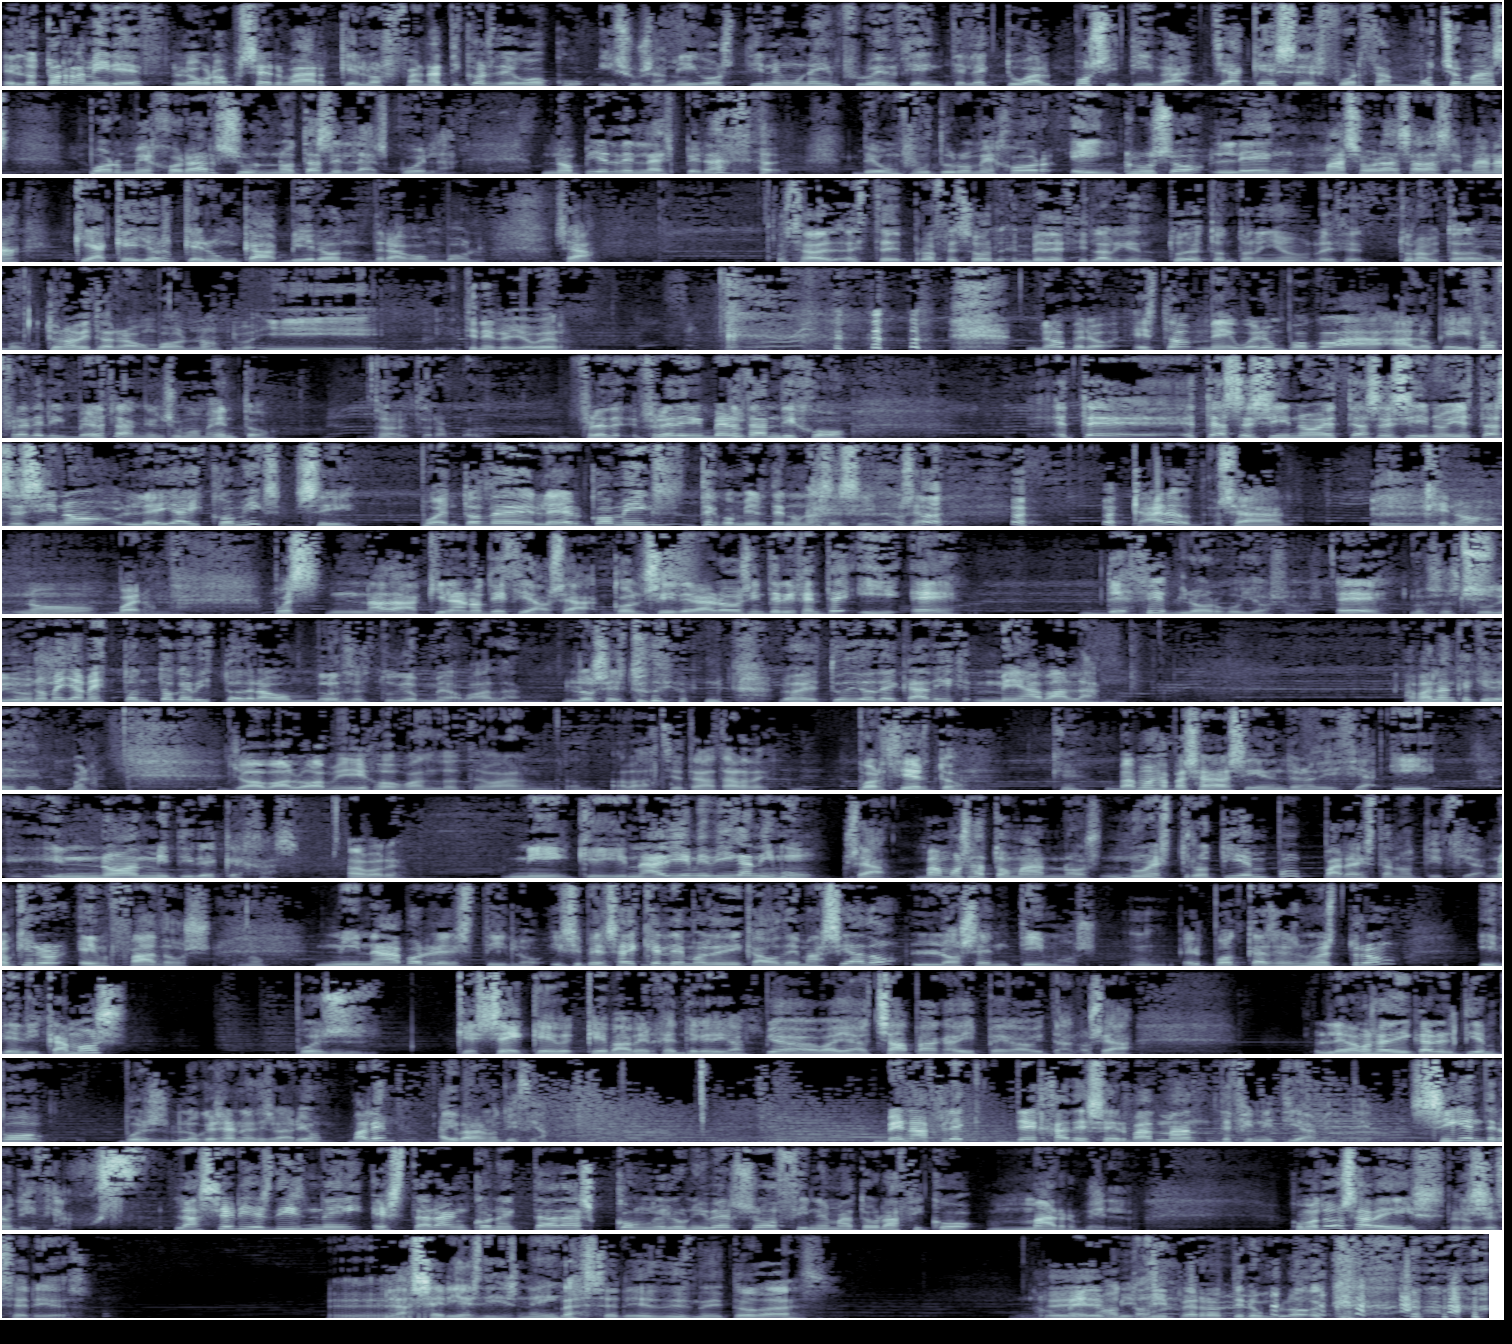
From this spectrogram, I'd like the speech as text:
El doctor Ramírez logró observar que los fanáticos de Goku y sus amigos tienen una influencia intelectual positiva ya que se esfuerzan mucho más por mejorar sus notas en la escuela. No pierden la esperanza de un futuro mejor e incluso leen más horas a la semana que aquellos que nunca vieron Dragon Ball. O sea, O sea, este profesor, en vez de decirle a alguien, tú eres tonto niño, le dice, tú no has visto Dragon Ball. tú no has visto Dragon Ball, ¿no? Y, y- y tiene que llover. No, pero esto me huele un poco a, a lo que hizo Frederick Bertrand en su momento. No. Fred- Frederick Bertrand dijo, este, este asesino, este asesino y este asesino, ¿leíais cómics? Sí. Pues entonces leer cómics te convierte en un asesino. O sea, claro, o sea, que no, no, bueno. Pues nada, aquí la noticia, o sea, consideraros inteligente y, eh, decidlo orgullosos. Eh, Los estudios- no me llames tonto que he visto Dragon Ball. Los estudios me avalan. Los estudios, los estudios de Cádiz me avalan. ¿Avalan qué quiere decir? Bueno, Yo avalo a mi hijo cuando te van a las 7 de la tarde. por cierto, ¿Qué? vamos a pasar a la siguiente noticia y, y no admitiré quejas. Ah, vale. Ni que nadie me diga ni mu. O sea, vamos a tomarnos nuestro tiempo para esta noticia. No quiero enfados, No. ni nada por el estilo. Y si pensáis que le hemos dedicado demasiado, lo sentimos. Mm. El podcast es nuestro y dedicamos, pues, que sé que, que va a haber gente que diga, "Hostia, vaya chapa que habéis pegado y tal. O sea, le vamos a dedicar el tiempo, pues, lo que sea necesario, ¿vale? Ahí va la noticia. Ben Affleck deja de ser Batman definitivamente. Siguiente noticia. Las series Disney estarán conectadas con el universo cinematográfico Marvel. Como todos sabéis, ¿Pero qué serie es? Eh, Las series Disney. las series Disney, todas. No, Eh, no, mi, todo. mi perro tiene un blog.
